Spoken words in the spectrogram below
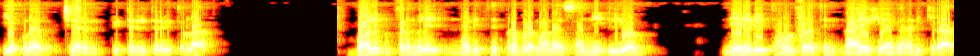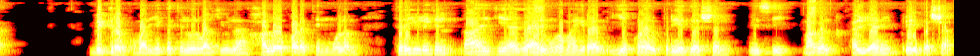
இயக்குனர் சேரன் ட்விட்டரில் தெரிவித்துள்ளார். பாலிவுட் படங்களில் நடித்து பிரபலமான சன்னி லியோன் நேரடி தமிழ் படத்தின் நாயகியாக நடிக்கிறார். விக்ரம் குமார் இயக்கத்தில் உருவாக்கியுள்ள ஹலோ படத்தின் மூலம் திரையுலகில் நாயகியாக அறிமுகமாகிறார் இயக்குனர் பிரியதர்ஷன் விசி மகள் கல்யாணி பிரியதர்ஷன்.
